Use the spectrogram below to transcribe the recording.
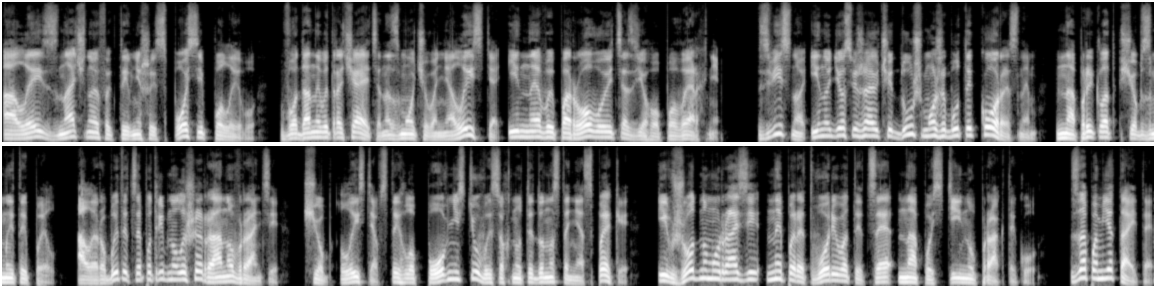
але й значно ефективніший спосіб поливу. Вода не витрачається на змочування листя і не випаровується з його поверхні. Звісно, іноді освіжаючий душ може бути корисним, наприклад, щоб змити пил, але робити це потрібно лише рано вранці, щоб листя встигло повністю висохнути до настання спеки, і в жодному разі не перетворювати це на постійну практику. Запам'ятайте,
